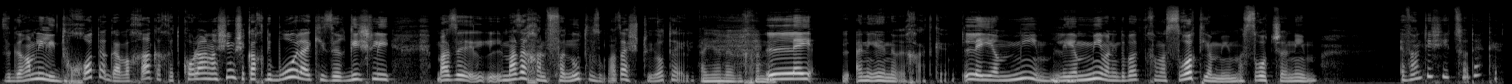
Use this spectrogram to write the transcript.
זה גרם לי לדחות, אגב, אחר כך את כל האנשים שכך דיברו אליי, כי זה הרגיש לי, מה זה, מה זה החנפנות הזו? מה זה השטויות האלה? עיין ערכני. ל... אני אהיה נר אחד, כן. לימים, לימים, אני מדברת איתכם עשרות ימים, עשרות שנים, הבנתי שהיא צודקת.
